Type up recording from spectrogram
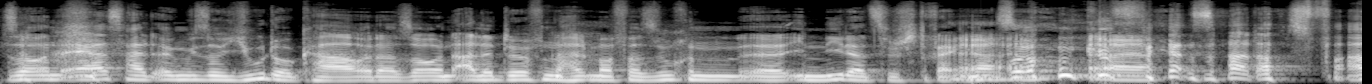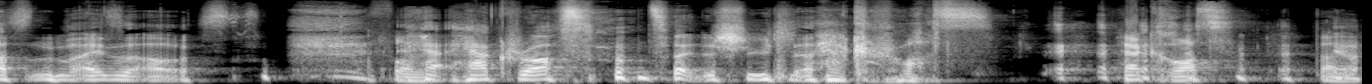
So, und er ist halt irgendwie so Judoka oder so und alle dürfen halt mal versuchen, äh, ihn niederzustrengen. Ja, so ja, ungefähr ja. sah das phasenweise aus. Herr, Herr Cross und seine Schüler. Herr Cross. Herr Cross. Dann. Ja.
